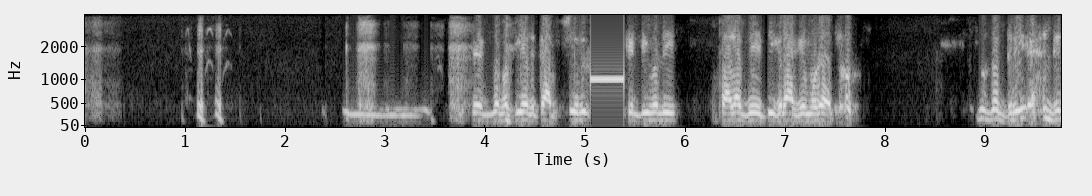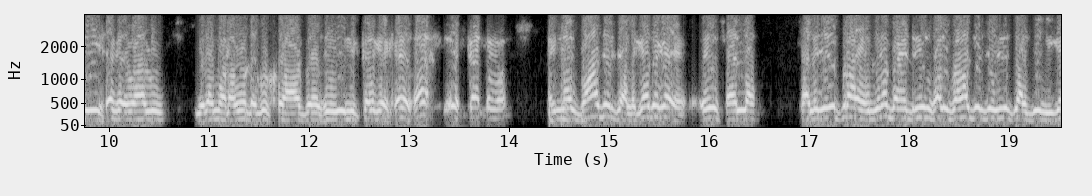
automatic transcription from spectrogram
ਤੇ ਇੱਕ ਦਫਾ ਕੀ ਕਰ ਸੀ ਕਿੱਡੀ ਵੱਡੀ ਸਾਲਾ ਬੇਇੱਜ਼ਤੀ ਕਰਾ ਕੇ ਮੁੜਿਆ। ਤੂੰ ਗਰੀ ਗਰੀ ਅਗਰਵਾਲ ਨੂੰ ਜਿਹੜਾ ਮਾੜਾ ਮੋਟਾ ਕੋਈ ਖਵਾ ਪਿਆ ਸੀ, ਉਹ ਵੀ ਨਿਕਲ ਗਿਆ ਖਤਮ ਇੰਨਾ ਬਾਅਦ ਚ ਚੱਲ ਗਿਆ ਤੇ ਗਏ ਇਹ ਸੈੱਲ ਸੈੱਲ ਜਿਹੜੇ ਭਰਾਏ ਹੁੰਦੇ ਨਾ ਬੈਟਰੀ ਵਾਲੀ ਬਾਅਦ ਚ ਜਿਹੜੀ ਚੱਲਦੀ ਨਹੀਂ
